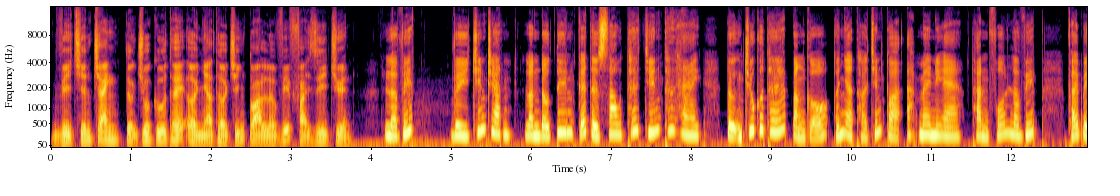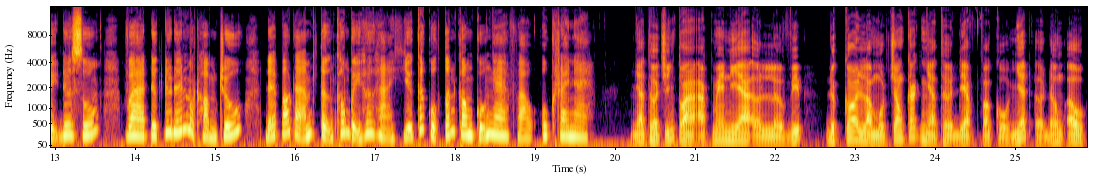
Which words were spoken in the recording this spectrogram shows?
Vì chiến tranh, tượng Chúa Cứu Thế ở nhà thờ chính tòa Lviv phải di chuyển. Lviv vì chiến tranh, lần đầu tiên kể từ sau Thế chiến thứ hai, tượng Chúa Cứu Thế bằng gỗ ở nhà thờ chính tòa Armenia, thành phố Lviv, phải bị đưa xuống và được đưa đến một hầm trú để bảo đảm tượng không bị hư hại giữa các cuộc tấn công của Nga vào Ukraine. Nhà thờ chính tòa Armenia ở Lviv được coi là một trong các nhà thờ đẹp và cổ nhất ở Đông Âu.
